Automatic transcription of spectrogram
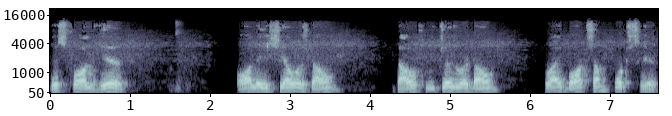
This fall here, all Asia was down, Dow futures were down, so I bought some puts here.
